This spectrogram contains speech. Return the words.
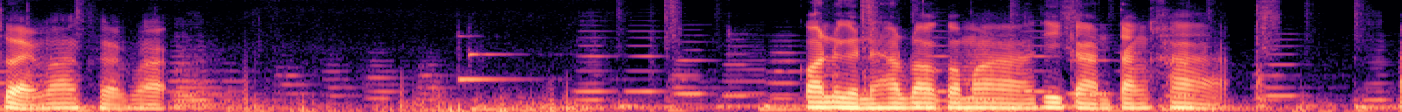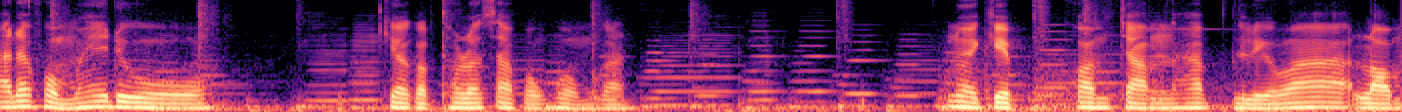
สวยมากสวยมาก ก่อนอื่นนะครับเราก็มาที่การตั้งค่าอะเดี๋ยวผมให้ดูเกี่ยวกับโทรศัพท์ของผมก่อน หน่วยเก็บความจำนะครับ หรือว่าลอม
